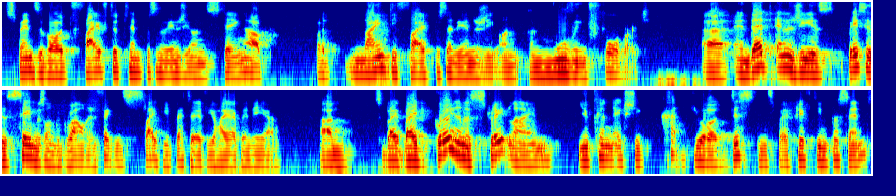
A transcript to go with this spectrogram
spends about 5 to 10% of energy on staying up, but 95% of the energy on, on moving forward. Uh, and that energy is basically the same as on the ground. In fact, it's slightly better if you're high up in the air. Um, so by, by going on a straight line, you can actually cut your distance by 15%.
